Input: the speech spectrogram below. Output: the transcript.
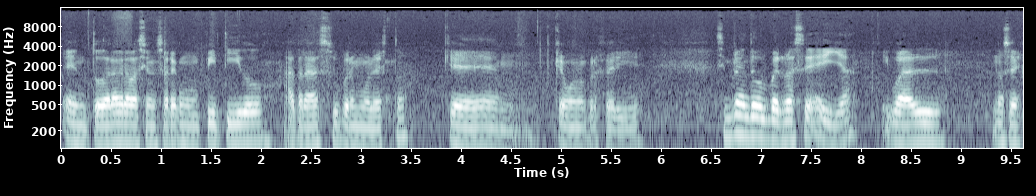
en toda la grabación sale como un pitido atrás súper molesto. Que, que bueno, preferí simplemente volverlo a hacer y ya. Igual, no sé.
